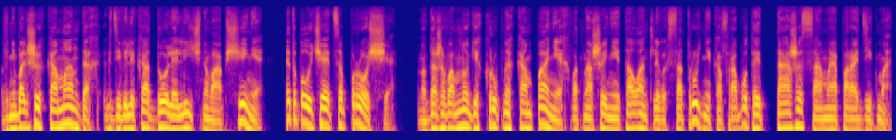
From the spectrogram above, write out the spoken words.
В небольших командах, где велика доля личного общения, это получается проще – но даже во многих крупных компаниях в отношении талантливых сотрудников работает та же самая парадигма.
